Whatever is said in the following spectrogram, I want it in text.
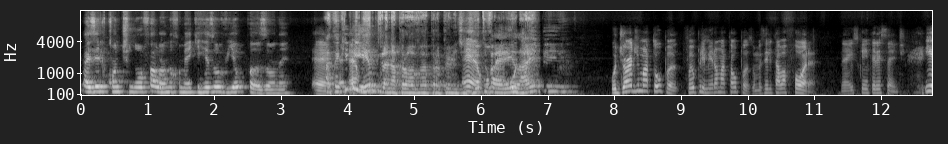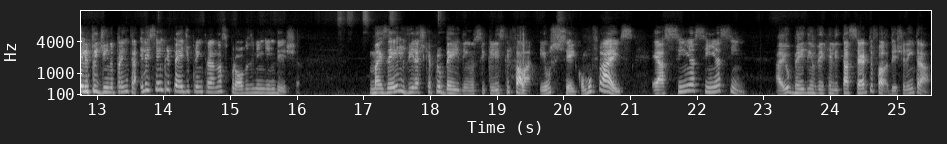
mas ele continuou falando como é que resolvia o puzzle, né? É, Até que é, ele é, entra na prova propriamente é, dito, vai o, lá e. O George matou o puzzle, foi o primeiro a matar o puzzle, mas ele estava fora, né? Isso que é interessante. E ele pedindo para entrar. Ele sempre pede para entrar nas provas e ninguém deixa. Mas aí ele vira, acho que é pro Baden, o ciclista, e fala: Eu sei como faz. É assim, assim, assim. Aí o Baden vê que ele tá certo e fala: Deixa ele entrar.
